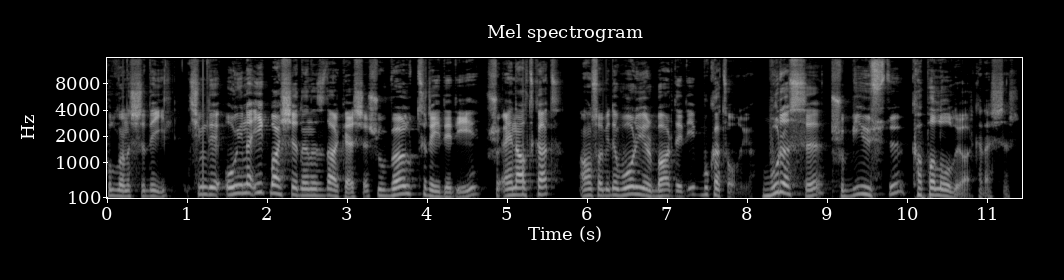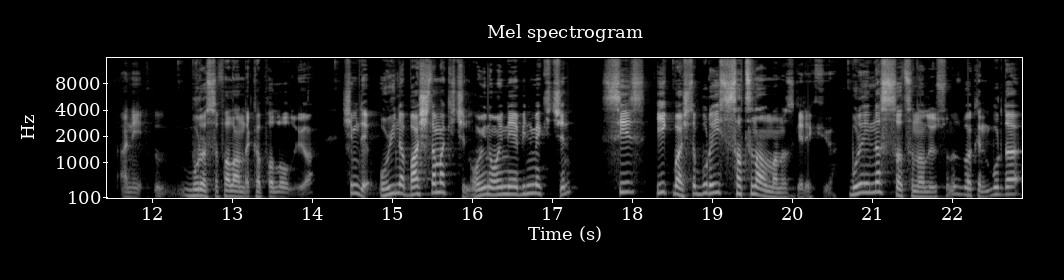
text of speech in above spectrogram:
kullanışlı değil. Şimdi oyuna ilk başladığınızda arkadaşlar şu World Tree dediği şu en alt kat Ondan sonra bir de Warrior Bar dediği bu kat oluyor. Burası şu bir üstü kapalı oluyor arkadaşlar. Hani burası falan da kapalı oluyor. Şimdi oyuna başlamak için, oyunu oynayabilmek için siz ilk başta burayı satın almanız gerekiyor. Burayı nasıl satın alıyorsunuz? Bakın burada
